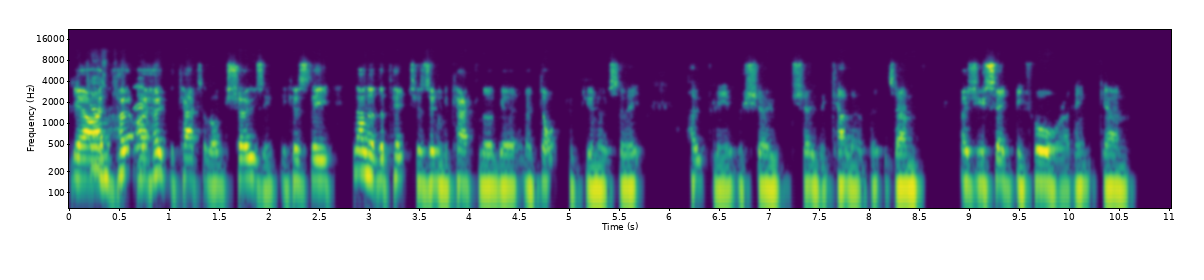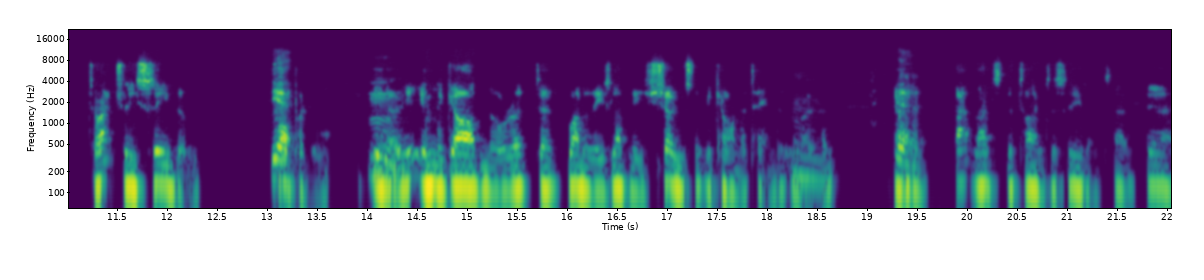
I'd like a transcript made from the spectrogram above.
yeah. I, ho- I hope the catalogue shows it because the none of the pictures in the catalogue are, are doctored, you know. So it hopefully it will show show the colour. But um, as you said before, I think um, to actually see them yeah. properly, you mm. know, in the garden or at, at, one of these lovely shows that we can't attend at the mm. moment. Yeah, that that's the time to see them. So yeah,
